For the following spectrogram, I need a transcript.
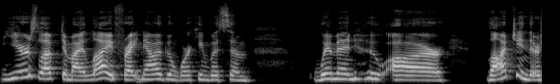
years left in my life. Right now, I've been working with some women who are launching their,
